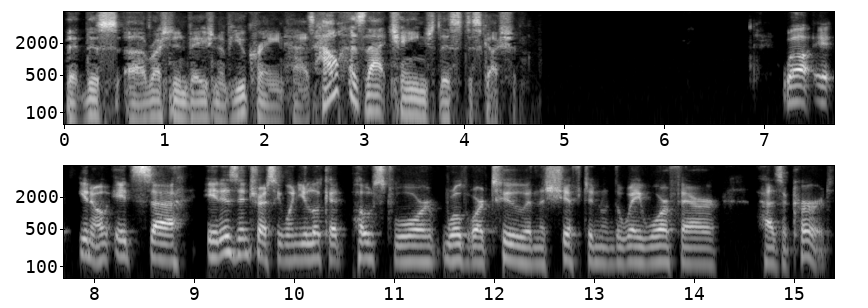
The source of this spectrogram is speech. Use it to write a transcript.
that this uh, Russian invasion of Ukraine has. How has that changed this discussion? Well, it, you know, it's uh, it is interesting when you look at post-war World War II and the shift in the way warfare has occurred,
